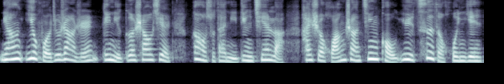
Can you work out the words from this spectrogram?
娘一会儿就让人给你哥捎信，告诉他你定亲了，还是皇上金口御赐的婚姻。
